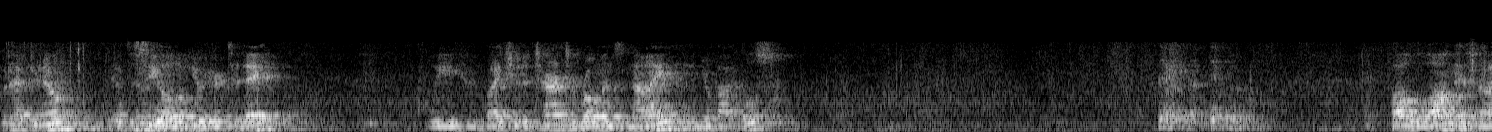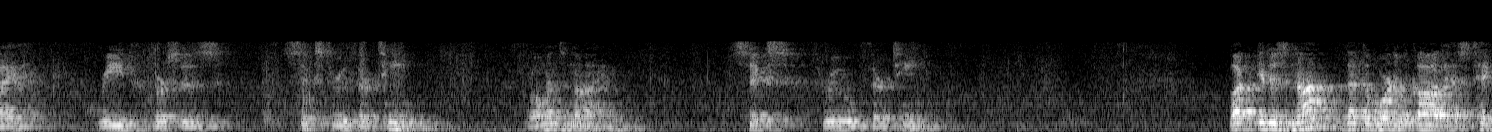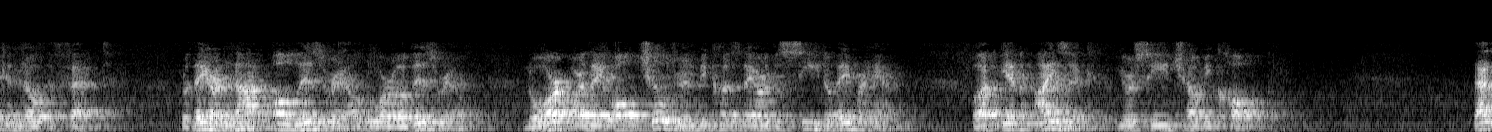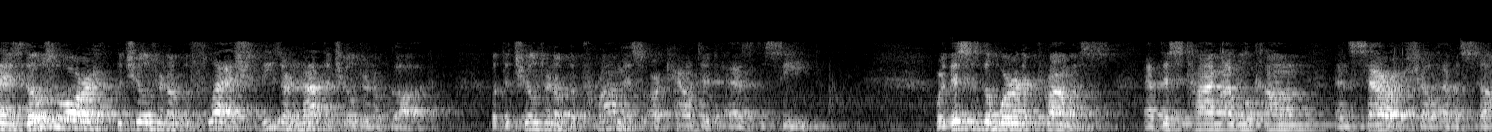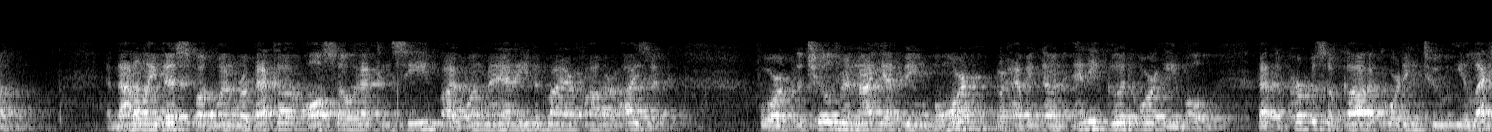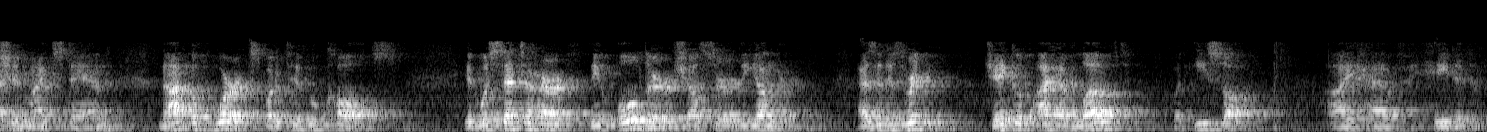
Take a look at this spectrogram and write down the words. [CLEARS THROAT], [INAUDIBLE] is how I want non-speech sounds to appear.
Good afternoon. Good to see all of you here today. We invite you to turn to Romans 9 in your Bibles. Follow along as I read verses 6 through 13. Romans 9, 6 through 13. But it is not that the word of God has taken no effect. For they are not all Israel who are of Israel, nor are they all children because they are the seed of Abraham. But in Isaac your seed shall be called. That is, those who are the children of the flesh, these are not the children of God, but the children of the promise are counted as the seed. For this is the word of promise. At this time I will come, and Sarah shall have a son. And not only this, but when Rebekah also had conceived by one man, even by her father Isaac, for the children not yet being born, nor having done any good or evil, that the purpose of God according to election might stand, not of works, but of him who calls. It was said to her, The older shall serve the younger. As it is written, Jacob I have loved, but Esau I have hated.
